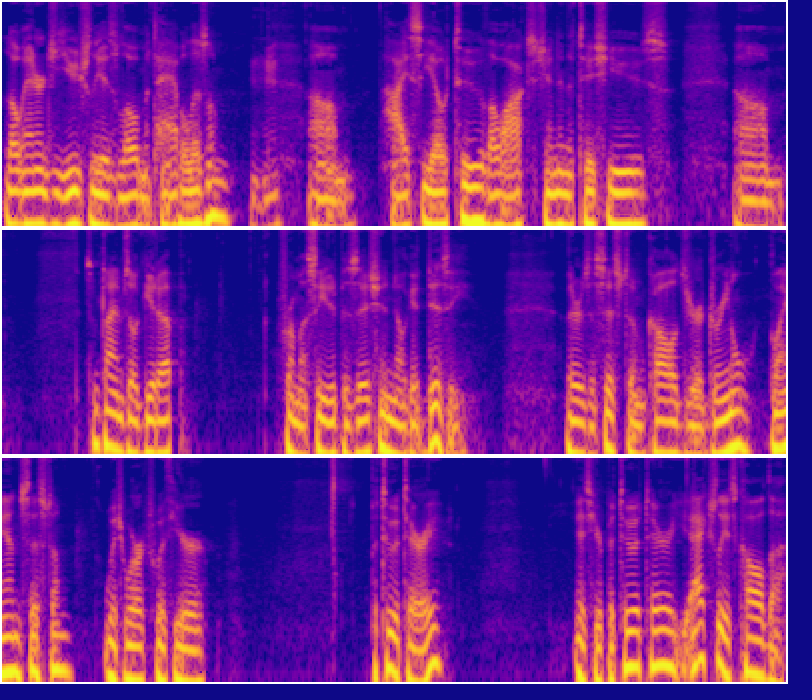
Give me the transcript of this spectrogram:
low energy usually is low metabolism, mm-hmm. um, high CO2, low oxygen in the tissues. Um, sometimes they'll get up from a seated position, they'll get dizzy. There's a system called your adrenal gland system, which works with your pituitary, it's your pituitary. Actually, it's called the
